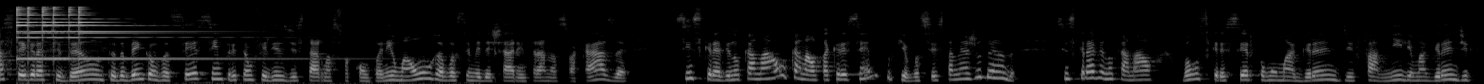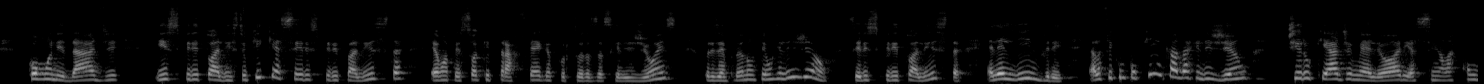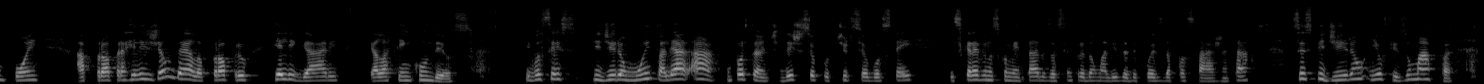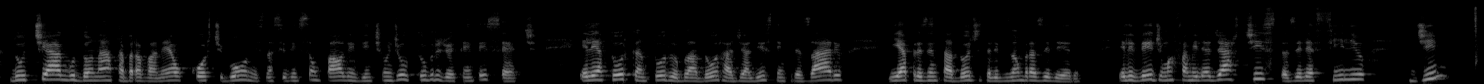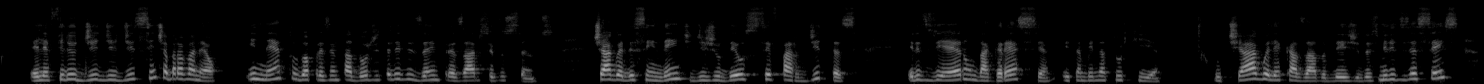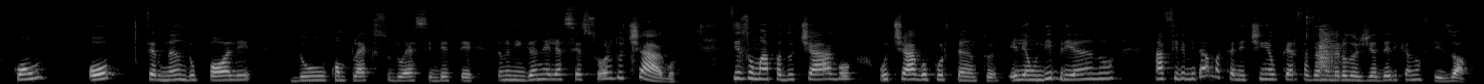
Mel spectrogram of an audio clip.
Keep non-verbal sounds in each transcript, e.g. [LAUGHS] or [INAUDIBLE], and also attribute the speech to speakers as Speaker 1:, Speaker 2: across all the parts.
Speaker 1: Namastê, gratidão, tudo bem com você? Sempre tão feliz de estar na sua companhia. Uma honra você me deixar entrar na sua casa. Se inscreve no canal, o canal está crescendo porque você está me ajudando. Se inscreve no canal, vamos crescer como uma grande família, uma grande comunidade espiritualista. O que é ser espiritualista? É uma pessoa que trafega por todas as religiões. Por exemplo, eu não tenho religião. Ser espiritualista, ela é livre. Ela fica um pouquinho em cada religião, tira o que há de melhor e assim ela compõe a própria religião dela, o próprio religare que ela tem com Deus. E vocês pediram muito, aliás, ah, importante, deixe o seu curtir se eu gostei, escreve nos comentários, eu sempre dou uma lida depois da postagem, tá? Vocês pediram e eu fiz o mapa do Tiago Donata Bravanel Corte Gomes, nascido em São Paulo em 21 de outubro de 87. Ele é ator, cantor, dublador, radialista, empresário e apresentador de televisão brasileiro. Ele veio de uma família de artistas, ele é filho de ele é filho de, de, de Cíntia Bravanel e neto do apresentador de televisão empresário Silvio Santos. Tiago é descendente de judeus sefarditas, eles vieram da Grécia e também da Turquia. O Tiago é casado desde 2016 com o Fernando Poli do complexo do SBT. Se eu não me engano, ele é assessor do Tiago. Fiz um mapa do Tiago. O Tiago, portanto, ele é um libriano ah, filho, me dá uma canetinha, eu quero fazer a numerologia dele que eu não fiz. Ó,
